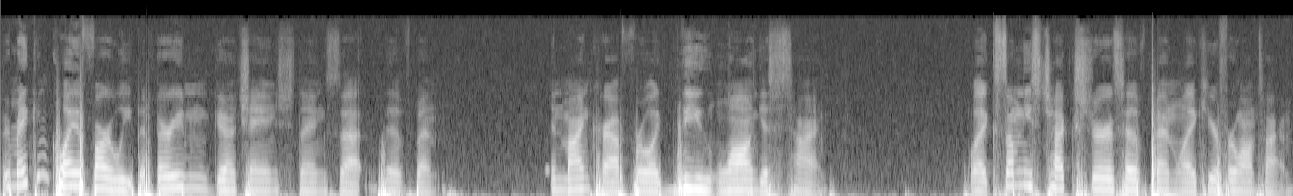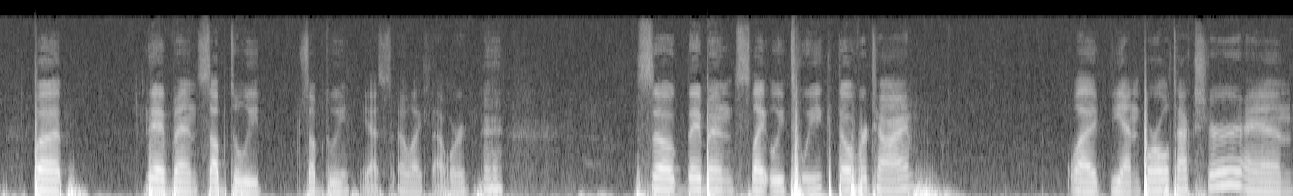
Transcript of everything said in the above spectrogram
they're making quite a far leap. If they're even gonna change things that have been in Minecraft for like the longest time. Like some of these textures have been like here for a long time, but they've been subtly, subtly. Yes, I like that word. so they've been slightly tweaked over time like the end pearl texture and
